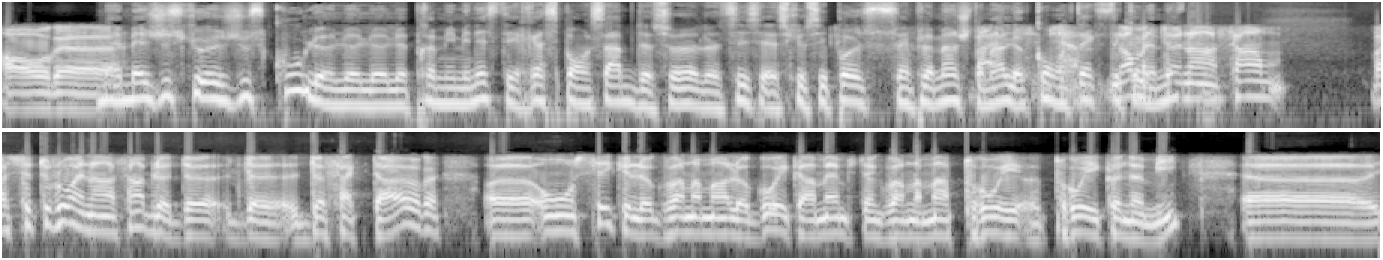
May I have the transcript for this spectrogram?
Or, mais, mais jusqu'où le, le, le, premier ministre est responsable de ça? Est-ce que c'est pas simplement justement ben, le contexte économique? Non, mais c'est un ensemble. Ben, c'est toujours un ensemble de, de, de facteurs. Euh, on sait que le gouvernement Legault est quand même c'est un gouvernement pro pro économie. Euh,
